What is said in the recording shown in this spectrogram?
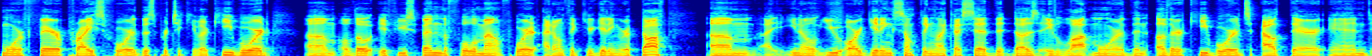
more fair price for this particular keyboard. Um, although if you spend the full amount for it, I don't think you're getting ripped off. Um, I, you know, you are getting something like I said that does a lot more than other keyboards out there. And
